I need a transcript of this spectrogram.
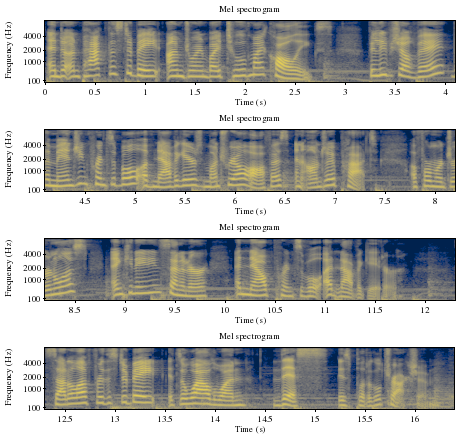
And to unpack this debate, I'm joined by two of my colleagues Philippe Gervais, the managing principal of Navigator's Montreal office, and Andre Pratte, a former journalist and Canadian senator and now principal at Navigator. Saddle up for this debate, it's a wild one. This is Political Traction.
